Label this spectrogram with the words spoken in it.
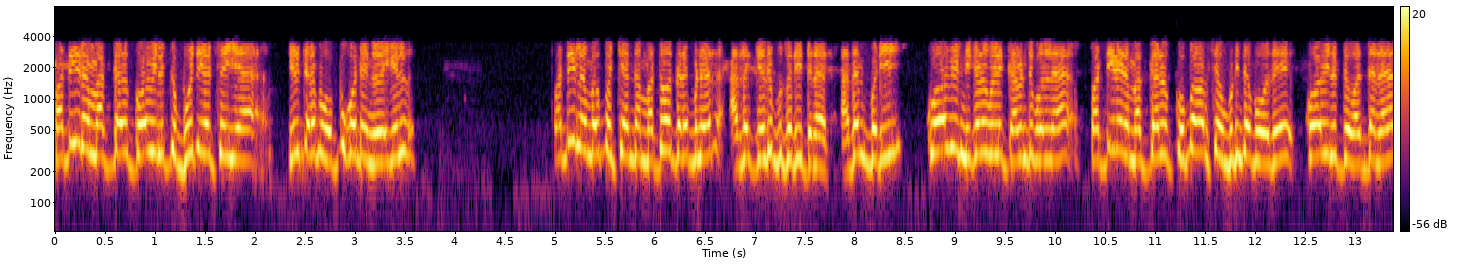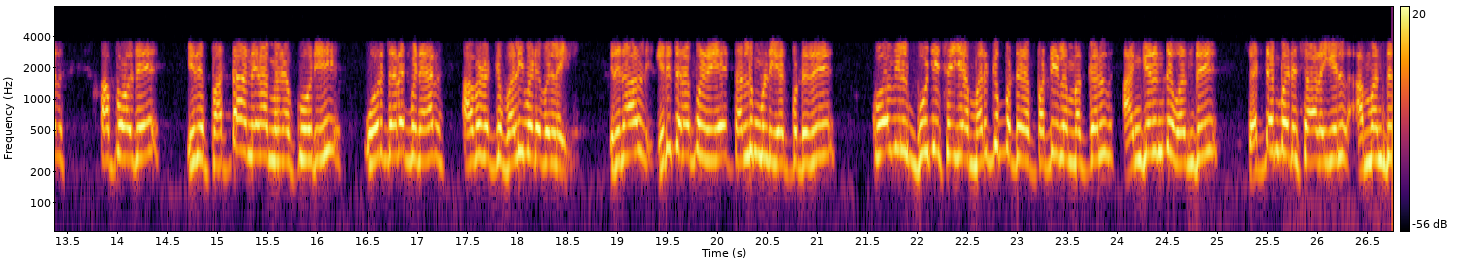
பட்டியலின மக்கள் கோவிலுக்கு பூஜைகள் செய்ய இருதரப்பு ஒப்புக்கொண்ட நிலையில் பட்டியல் அமைப்பை சேர்ந்த மருத்துவ தரப்பினர் அதற்கு எதிர்ப்பு தெரிவித்தனர். அதன்படி கோவில் நிகழ்வுகளில் கலந்து கொள்ள பட்டியலின மக்கள் கும்பாபிஷேகம் முடிந்த போது கோவிலுக்கு வந்தனர். அப்போது இது பட்டா நிலம் என கூறி ஒரு தரப்பினர் அவர்களுக்கு வழிபடவில்லை. இதனால் இரு தரப்பிடையே தள்ளுமுள்ளி ஏற்பட்டது. கோவில் பூஜை செய்ய மறுக்கப்பட்ட பட்டியல மக்கள் அங்கிருந்து வந்து செட்டம்பேடு சாலையில் அமர்ந்து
